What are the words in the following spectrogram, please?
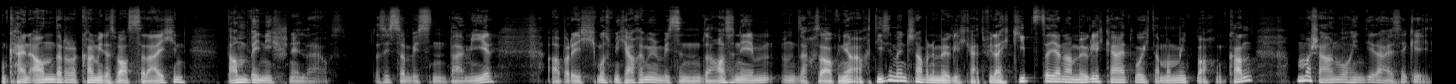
und kein anderer kann mir das Wasser reichen, dann bin ich schnell raus. Das ist so ein bisschen bei mir. Aber ich muss mich auch immer ein bisschen Nase nehmen und auch sagen, ja, auch diese Menschen haben eine Möglichkeit. Vielleicht gibt es da ja eine Möglichkeit, wo ich da mal mitmachen kann und mal schauen, wohin die Reise geht.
